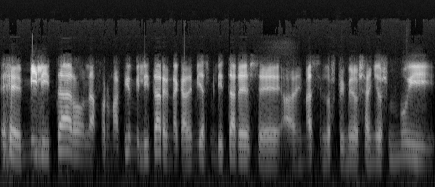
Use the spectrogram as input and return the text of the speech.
eh, militar o la formación militar en academias militares, eh, además en los primeros años muy,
